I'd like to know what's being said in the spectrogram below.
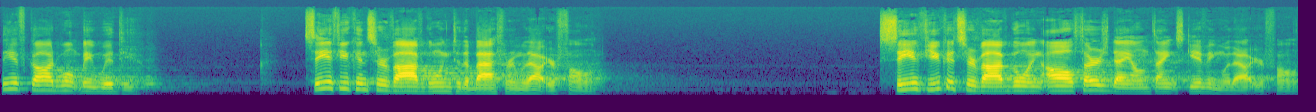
See if God won't be with you. See if you can survive going to the bathroom without your phone. See if you could survive going all Thursday on Thanksgiving without your phone.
